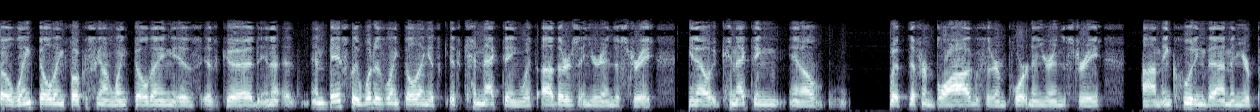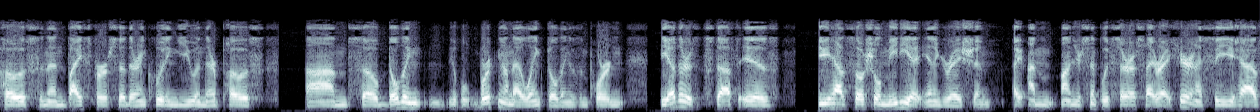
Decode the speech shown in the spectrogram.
So link building, focusing on link building is, is good. And, uh, and basically what is link building? It's, it's connecting with others in your industry. You know, connecting, you know, with different blogs that are important in your industry, um, including them in your posts, and then vice versa, they're including you in their posts. Um, so building, working on that link building is important. The other stuff is, do you have social media integration? I, I'm on your Simply Sarah site right here, and I see you have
